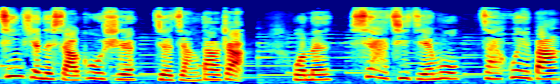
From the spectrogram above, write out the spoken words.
今天的小故事就讲到这儿，我们下期节目再会吧。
